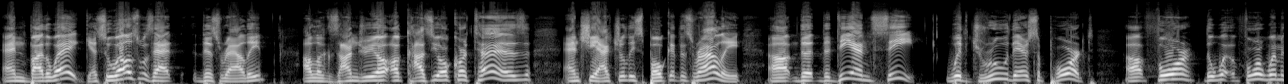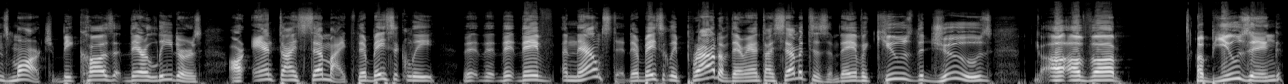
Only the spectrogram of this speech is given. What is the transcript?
And by the way, guess who else was at this rally? Alexandria Ocasio Cortez, and she actually spoke at this rally. Uh, the the DNC withdrew their support. Uh, for the for Women's March because their leaders are anti-Semites. They're basically they, they, they've announced it. They're basically proud of their anti-Semitism. They have accused the Jews uh, of uh, abusing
